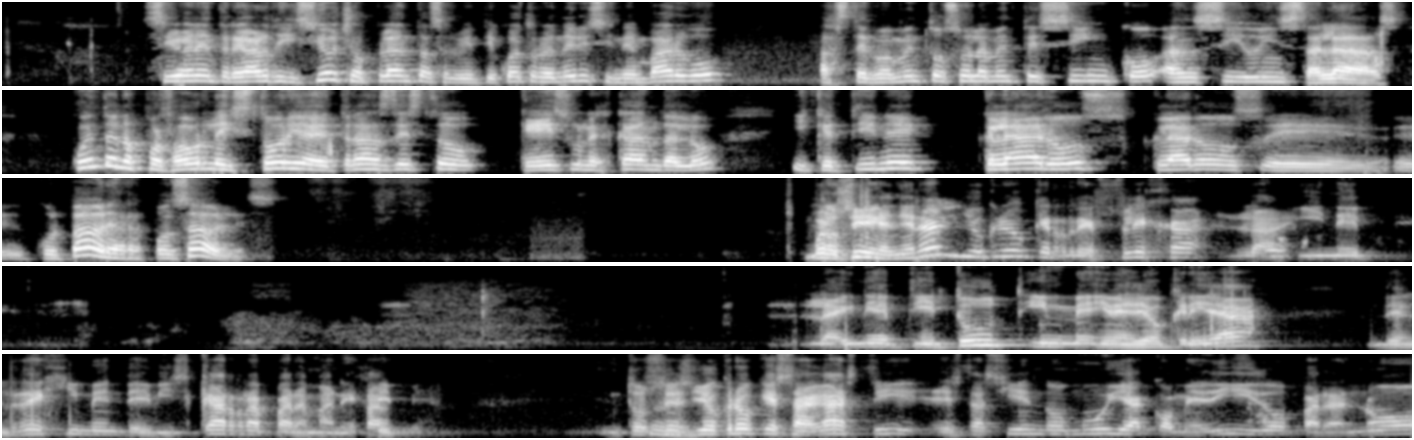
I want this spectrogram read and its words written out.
Se iban a entregar 18 plantas el 24 de enero y sin embargo, hasta el momento solamente 5 han sido instaladas. Cuéntanos por favor la historia detrás de esto que es un escándalo y que tiene claros, claros eh, eh, culpables, responsables. Bueno, sí, en general yo creo que refleja la ineptitud la ineptitud y mediocridad del régimen de Vizcarra para manejar. Entonces mm. yo creo que Sagasti está siendo muy acomedido para no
